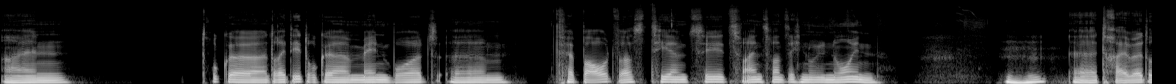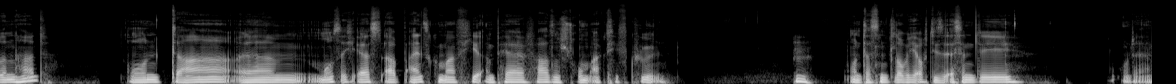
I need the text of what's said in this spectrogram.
ein Drucker, 3D-Drucker Mainboard ähm, verbaut, was TMC 2209 mhm. äh, Treiber drin hat. Und da ähm, muss ich erst ab 1,4 Ampere Phasenstrom aktiv kühlen. Mhm. Und das sind, glaube ich, auch diese SMD oder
